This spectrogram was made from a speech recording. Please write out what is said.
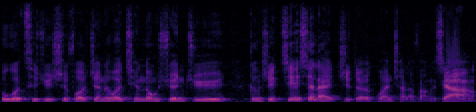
不过，此举是否真的会牵动选局，更是接下来值得观察的方向。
